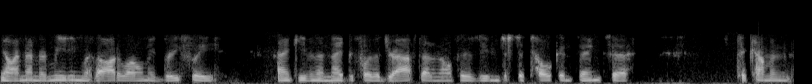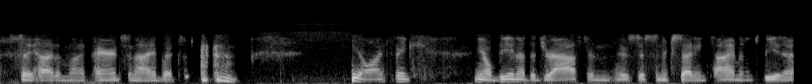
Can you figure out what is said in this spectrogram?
you know, I remember meeting with Ottawa only briefly. I think even the night before the draft, I don't know if it was even just a token thing to to come and say hi to my parents and I, but you know, I think you know, being at the draft and it was just an exciting time and it's being a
